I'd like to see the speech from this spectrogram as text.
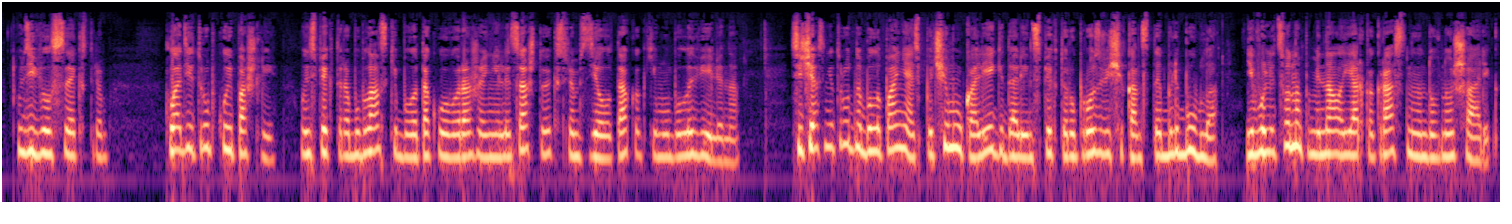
— удивился Экстрем. «Клади трубку и пошли». У инспектора Бублански было такое выражение лица, что Экстрем сделал так, как ему было велено. Сейчас нетрудно было понять, почему коллеги дали инспектору прозвище «Констебль Бубла». Его лицо напоминало ярко-красный надувной шарик.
